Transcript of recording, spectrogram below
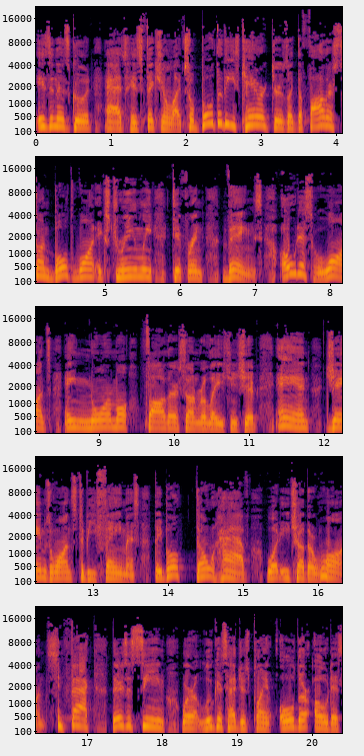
isn't as good as his fictional life. So both of these characters, like the father son, both want extremely different things. Otis wants a normal father son relationship and James wants to be famous. They both don't have what each other wants. In fact, there's a scene where Lucas Hedges playing older Otis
